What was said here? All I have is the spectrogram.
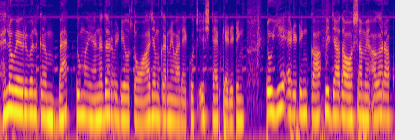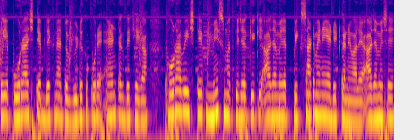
hello every welcome back to my another video तो आज हम करने वाले हैं कुछ इस टाइप की एडिटिंग तो ये एडिटिंग काफ़ी ज़्यादा औसम है। अगर आपको ये पूरा स्टेप देखना है तो वीडियो को पूरे एंड तक देखिएगा। थोड़ा भी स्टेप मिस मत कीजिए, क्योंकि आज हम इसे पिक्सार्ट में नहीं एडिट करने वाले आज हम इसे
